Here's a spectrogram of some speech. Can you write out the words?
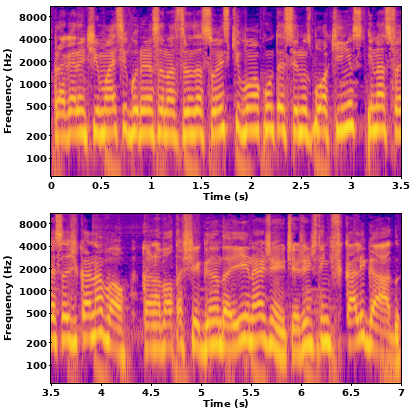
para garantir mais segurança nas transações que vão acontecer nos bloquinhos e nas festas de carnaval. O carnaval tá chegando aí, né, gente? E a gente tem que ficar ligado.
